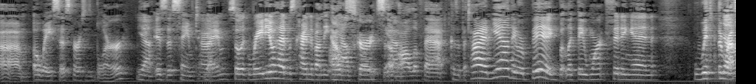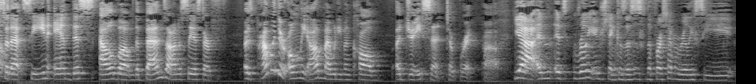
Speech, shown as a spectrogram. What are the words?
um, Oasis versus Blur. Yeah. is the same time. So like Radiohead was kind of on the On the outskirts, of yeah. all of that because at the time, yeah, they were big, but like they weren't fitting in with the No. rest of that scene. And this album, the Bends, honestly, is their is probably their only album I would even call adjacent to Britpop. Yeah, and it's really interesting because this is the first time we really see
